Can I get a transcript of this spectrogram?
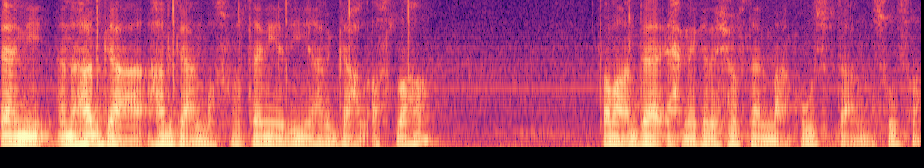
يعني أنا هرجع هرجع المصفوفه الثانية دي هرجعها لأصلها. طبعا ده إحنا كده شفنا المعكوس بتاع المصفوفه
